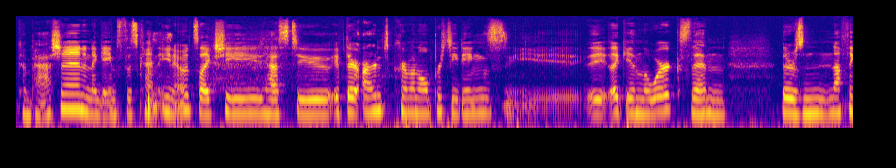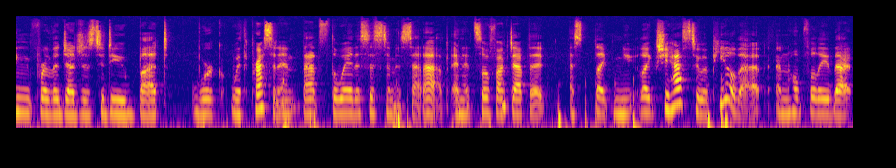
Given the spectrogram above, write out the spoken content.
compassion and against this kind of you know it's like she has to if there aren't criminal proceedings eh, like in the works then there's nothing for the judges to do but work with precedent that's the way the system is set up and it's so fucked up that like new, like she has to appeal that and hopefully that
